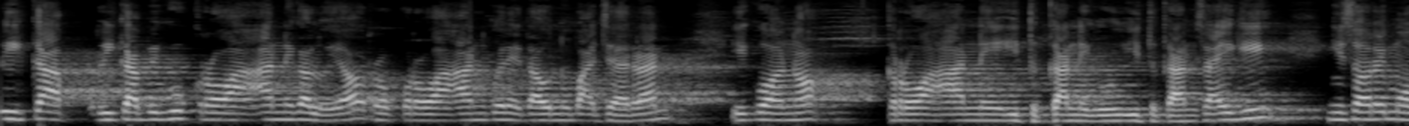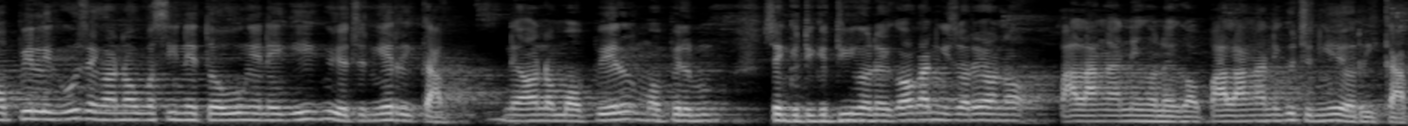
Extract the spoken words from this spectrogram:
rikab rikab iku kroaan nika lho ya kroaan kowe nek tau numpak jaran iku ana kroaane idekan iku idekan saiki ngisore mobil iku sing ana wesine dawa ngene iki iku ya jenenge rikab nek ana mobil mobil sing gedhi-gedhi ngono iku kan ngisore ana palangane ngono iku palangan iku jenenge ya rikab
